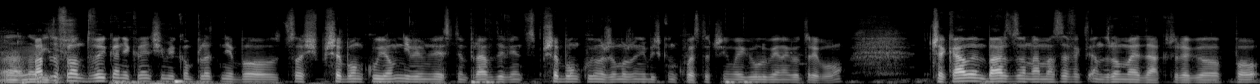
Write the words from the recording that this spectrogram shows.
A, no Battlefront 2 nie kręci mnie kompletnie, bo coś przebąkują, nie wiem ile jest w tym prawdy, więc przebąkują, że może nie być Conquest, czyli mojego ulubionego trybu. Czekałem bardzo na Mass Effect Andromeda, którego po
